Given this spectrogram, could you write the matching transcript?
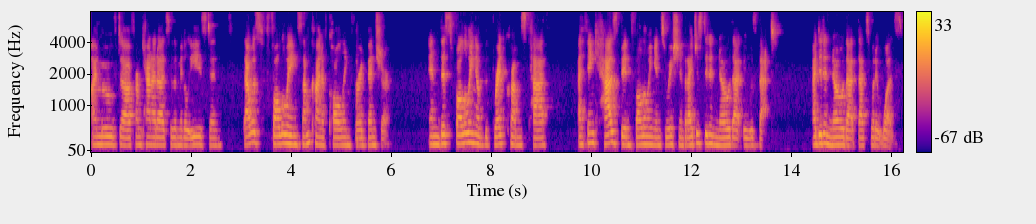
I moved uh, from Canada to the Middle East, and that was following some kind of calling for adventure. And this following of the breadcrumbs path I think has been following intuition, but I just didn't know that it was that. I didn't know that that's what it was.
